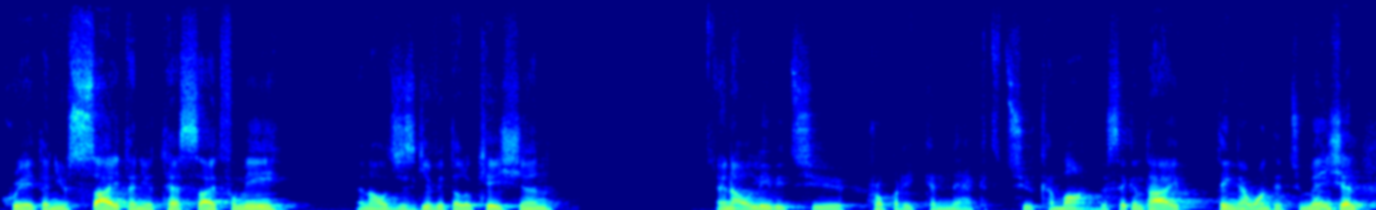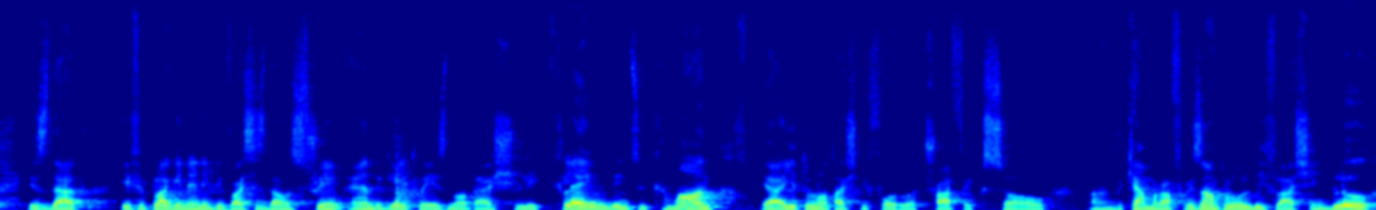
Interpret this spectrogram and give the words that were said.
create a new site, a new test site for me, and I'll just give it a location and I'll leave it to properly connect to command. The second type thing I wanted to mention is that if you plug in any devices downstream and the gateway is not actually claimed into command, yeah, it will not actually forward traffic. So uh, the camera, for example, will be flashing blue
